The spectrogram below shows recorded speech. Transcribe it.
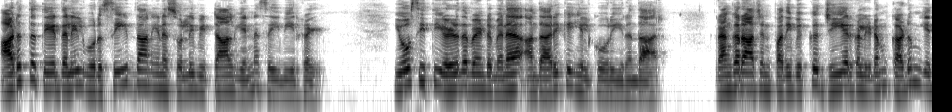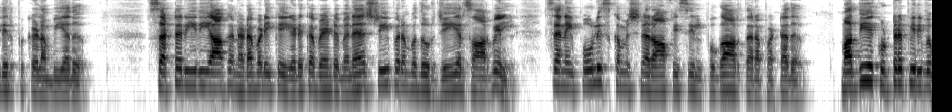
அடுத்த தேர்தலில் ஒரு சீட்தான் என சொல்லிவிட்டால் என்ன செய்வீர்கள்? யோசித்து எழுத வேண்டும் என அந்த அறிக்கையில் கூறியிருந்தார். ரங்கராஜன் பதிவுக்கு ஜீயர்களிடம் கடும் எதிர்ப்பு கிளம்பியது. சட்ட ரீதியாக நடவடிக்கை எடுக்க வேண்டும் என ஸ்ரீபெரும்புதூர் ஜீயர் சார்பில் சென்னை போலீஸ் கமிஷனர் ஆபீஸில் புகார் தரப்பட்டது. மத்திய குற்றப்பிரிவு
